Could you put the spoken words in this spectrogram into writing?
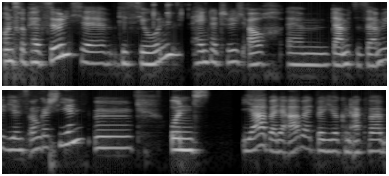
Unsere persönliche Vision hängt natürlich auch ähm, damit zusammen, wie wir uns engagieren. Mm, und ja, bei der Arbeit bei Viva Aqua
